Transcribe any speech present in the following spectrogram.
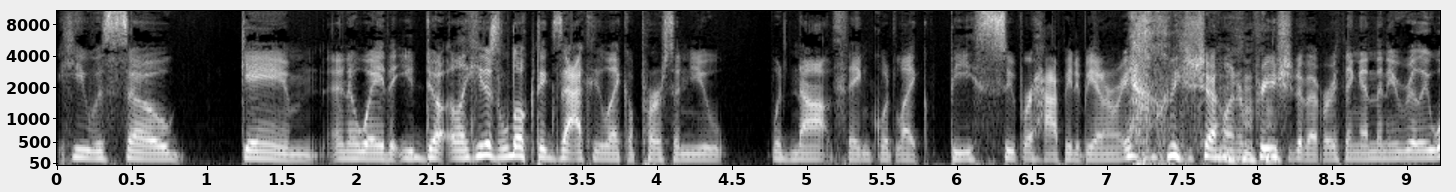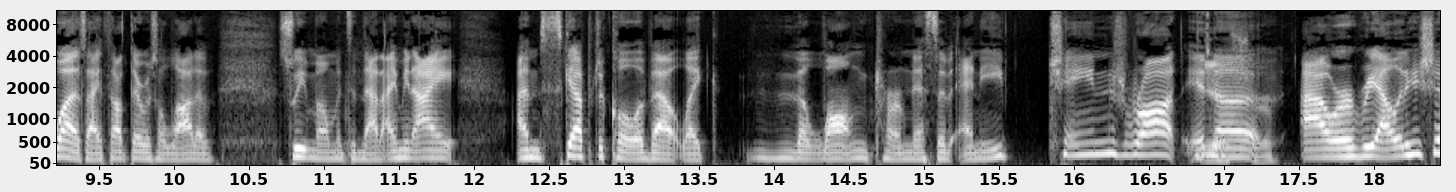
he was so game in a way that you don't like. He just looked exactly like a person you would not think would like be super happy to be on a reality show and appreciative of everything, and then he really was. I thought there was a lot of sweet moments in that. I mean, I I'm skeptical about like the long termness of any change wrought in Yeah, a sure. our reality show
